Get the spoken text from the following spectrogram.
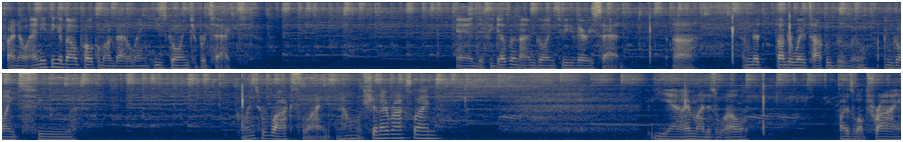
If I know anything about Pokemon battling, he's going to Protect. And if he doesn't, I'm going to be very sad. Uh, I'm going to Thunder Wave Tapu Bulu. I'm going to... Going to Rock Slide. No, should I Rock Slide? Yeah, I might as well. Might as well try.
